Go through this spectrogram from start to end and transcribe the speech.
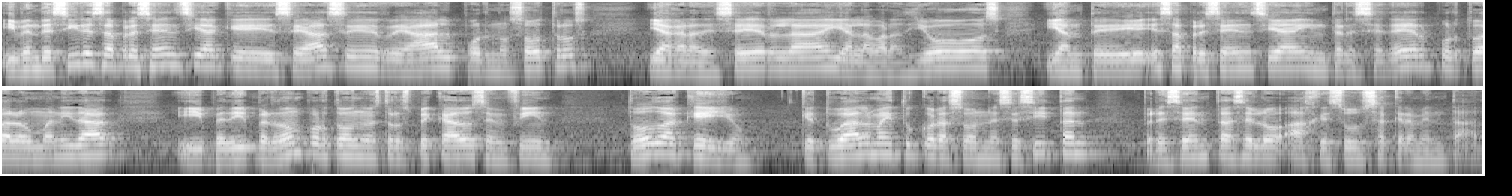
Y bendecir esa presencia que se hace real por nosotros y agradecerla y alabar a Dios y ante esa presencia interceder por toda la humanidad y pedir perdón por todos nuestros pecados, en fin, todo aquello que tu alma y tu corazón necesitan, preséntaselo a Jesús sacramentado.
